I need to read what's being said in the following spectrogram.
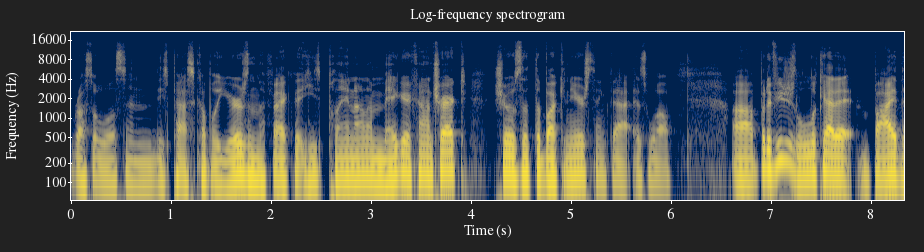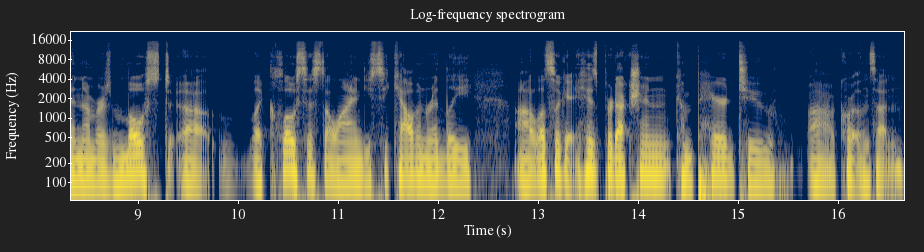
Russell Wilson these past couple years, and the fact that he's playing on a mega contract shows that the Buccaneers think that as well. Uh, but if you just look at it by the numbers, most uh, like closest aligned, you see Calvin Ridley. Uh, let's look at his production compared to uh, Courtland Sutton.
